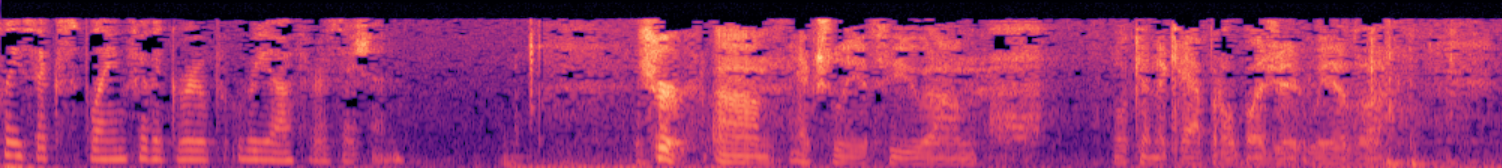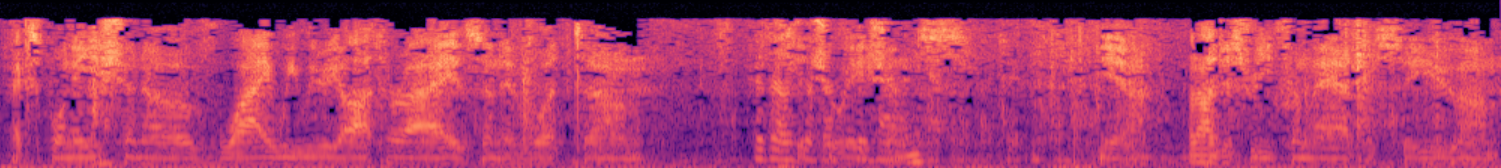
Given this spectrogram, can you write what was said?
please explain for the group reauthorization? Sure. Um, actually, if you um, look in the capital budget, we have a explanation of why we reauthorize and in what um, For those of us who have a situations. capital budget. Yeah, but I'll just read from that just so you. Um,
